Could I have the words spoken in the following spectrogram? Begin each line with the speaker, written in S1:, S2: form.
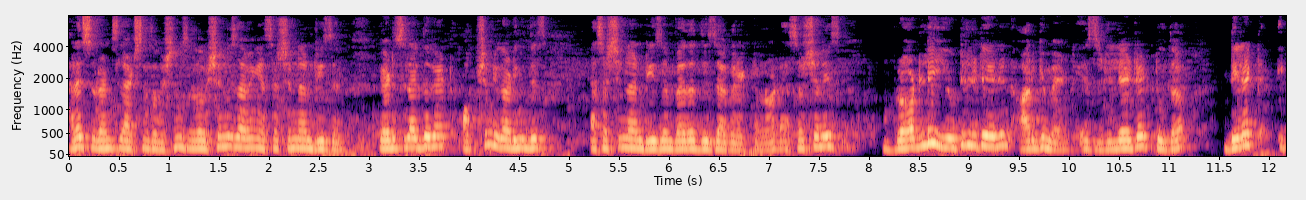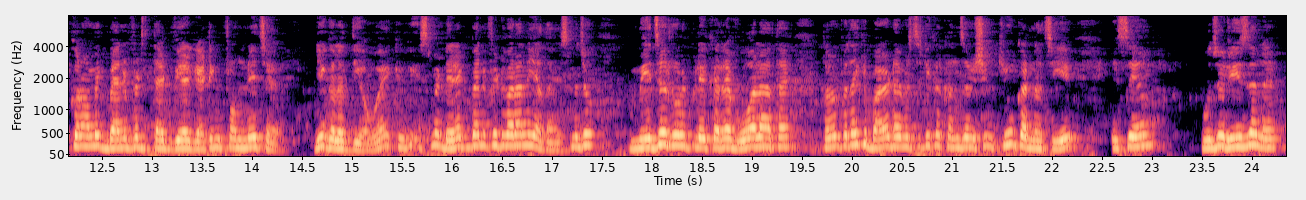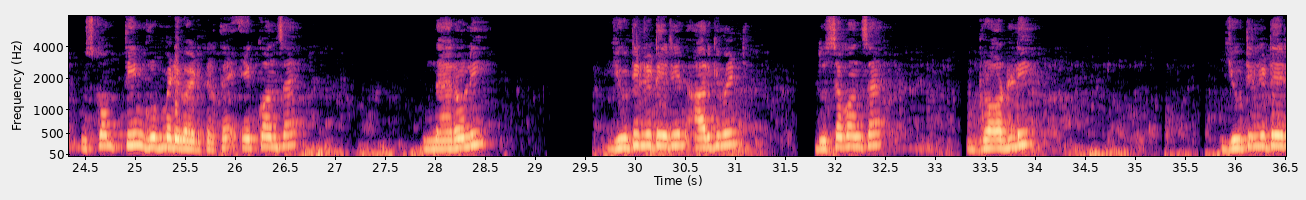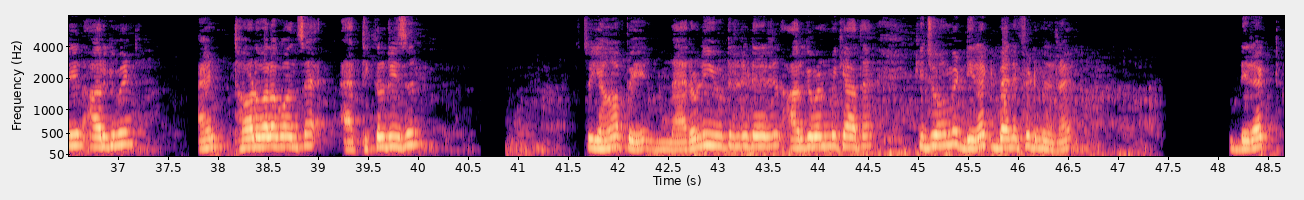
S1: Hello students, let's see the question. So the question is having assertion and reason. You have to select the correct option regarding this assertion and reason whether these are correct or not. Assertion is broadly utilitarian argument is related to the direct economic benefits that we are getting from nature. ये गलत दिया हुआ है क्योंकि इसमें direct benefit वाला नहीं आता इसमें जो मेजर रोल प्ले कर रहा है वो वाला आता है तो हमें पता है कि बायोडाइवर्सिटी का कंजर्वेशन क्यों करना चाहिए इसे हम वो जो रीज़न है उसको हम तीन ग्रुप में डिवाइड करते हैं एक कौन सा है नैरोली यूटिलिटेरियन आर्ग्यूमेंट, दूसरा कौन सा है? Broadly utilitarian argument and third वाला कौन सा है? Ethical reason. तो यहाँ पे नैरोली यूटिलिटेरियन आर्ग्यूमेंट में क्या आता है कि जो हमें डायरेक्ट बेनिफिट मिल रहा है डायरेक्ट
